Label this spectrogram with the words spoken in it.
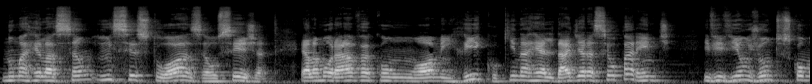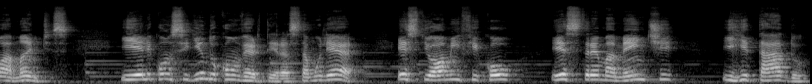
numa relação incestuosa, ou seja, ela morava com um homem rico que na realidade era seu parente e viviam juntos como amantes. E ele conseguindo converter esta mulher, este homem ficou extremamente irritado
